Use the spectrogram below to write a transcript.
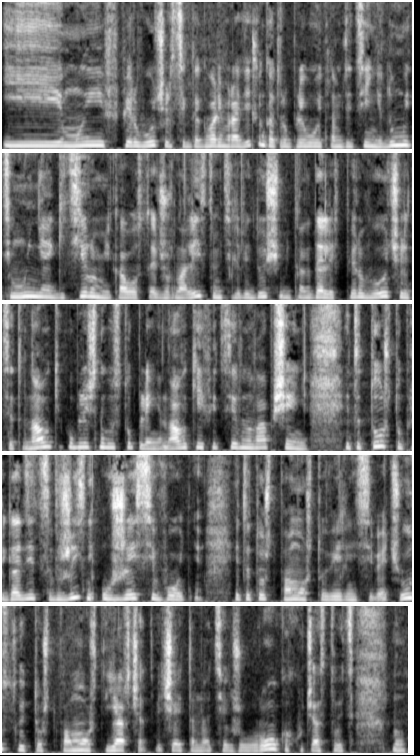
И мы в первую очередь всегда говорим родителям, которые приводят нам детей, не думайте, мы не агитируем никого стать журналистами, телеведущими и так далее. В первую очередь это навыки публичных выступлений, навыки эффективного общения. Это то, что при пригодится в жизни уже сегодня. Это то, что поможет увереннее себя чувствовать, то, что поможет ярче отвечать там на тех же уроках, участвовать ну,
